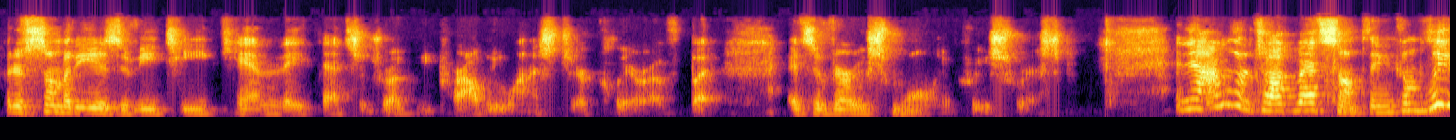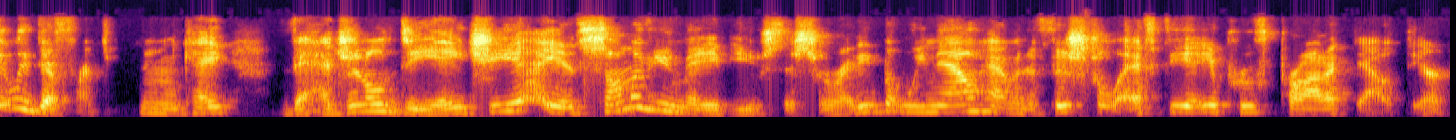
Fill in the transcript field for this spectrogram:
But if somebody is a VTE candidate, that's a drug you probably want to steer clear of, but it's a very small increased risk. And now I'm going to talk about something completely different, okay? Vaginal DHEA. And some of you may have used this already, but we now have an official FDA approved product out there.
